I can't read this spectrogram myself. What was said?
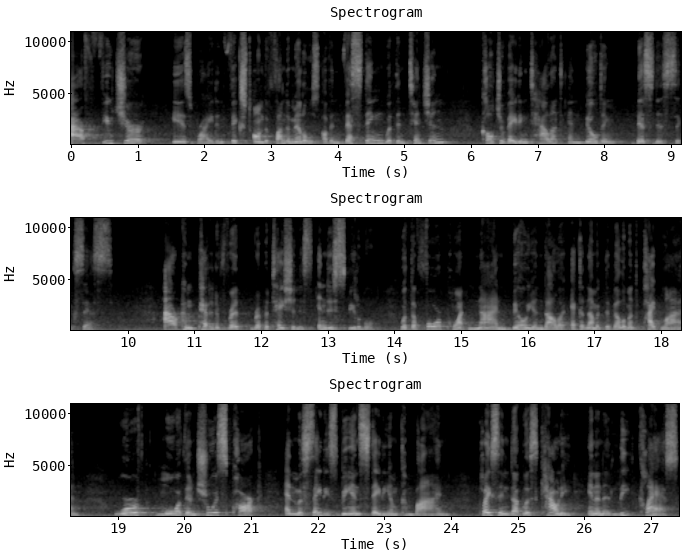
our future is bright and fixed on the fundamentals of investing with intention, cultivating talent, and building business success. Our competitive re reputation is indisputable with the $4.9 billion economic development pipeline worth more than Truist Park and Mercedes-Benz Stadium combined, placing Douglas County in an elite class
